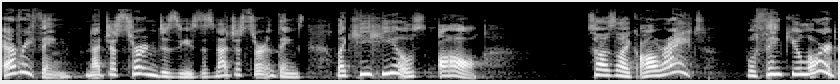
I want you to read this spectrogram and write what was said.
everything, not just certain diseases, not just certain things. Like he heals all. So I was like, all right, well, thank you, Lord.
